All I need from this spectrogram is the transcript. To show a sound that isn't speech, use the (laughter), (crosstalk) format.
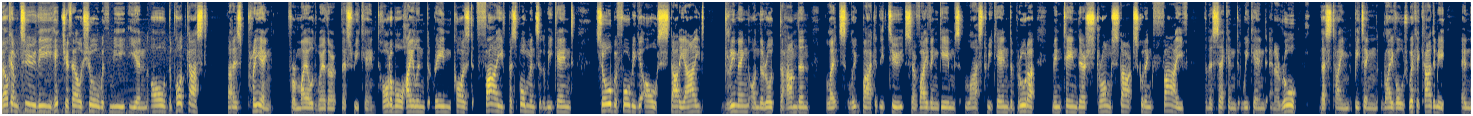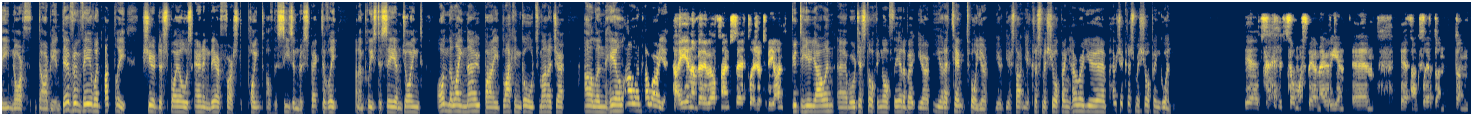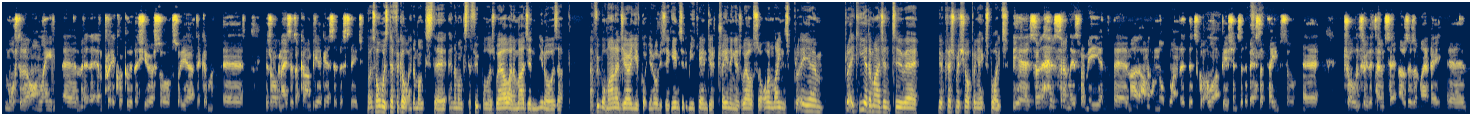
Welcome to the HFL show with me, Ian Auld, the podcast that is praying for mild weather this weekend. Horrible Highland rain caused five postponements at the weekend. So before we get all starry eyed, dreaming on the road to Hampden, let's look back at the two surviving games last weekend. Brora maintained their strong start, scoring five for the second weekend in a row, this time beating rivals Wick Academy in the North Derby. And Deveronvale and Huntly shared the spoils, earning their first point of the season respectively. And I'm pleased to say I'm joined on the line now by Black and Gold's manager Alan Hale. Alan, how are you? Hi Ian, I'm very well, thanks. Uh, pleasure to be on. Good to hear you, Alan. Uh, we are just talking off there about your, your attempt. Well, you're, you're you're starting your Christmas shopping. How are you? Um, how's your Christmas shopping going? Yeah, it's, it's almost there now, Ian. Um, yeah, thankfully I've done done most of it online um, and pretty quickly this year. So, so yeah, I think I'm uh, as organised as I can be, I guess, at this stage. It's always difficult in amongst the in amongst the football as well. And imagine, you know, as a, a football manager, you've got your obviously games at the weekend, your training as well. So online's pretty um, pretty key, I'd imagine, to uh, your Christmas shopping exploits? Yeah, it (laughs) certainly is for me, and um, I, am not one that, has got a lot of patience at the best of times. So uh, trolling through the town centres isn't my um,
